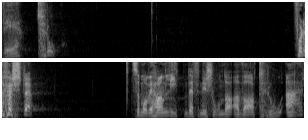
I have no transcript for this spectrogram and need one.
ved tro. For det første så må vi ha en liten definisjon da, av hva tro er.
